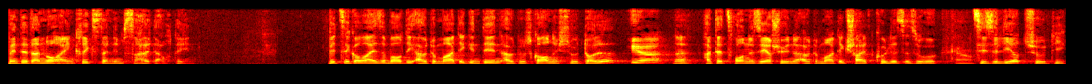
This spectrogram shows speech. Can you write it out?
wenn du dann noch einen kriegst, dann nimmst du halt auch den. Witzigerweise war die Automatik in den Autos gar nicht so doll. Ja. Ne? Hatte zwar eine sehr schöne Automatik-Schaltkulisse, so Ja. ziseliert, so die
